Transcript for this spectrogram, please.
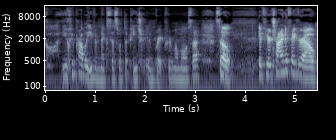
God. you could probably even mix this with the peach and grapefruit mimosa. So if you're trying to figure out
